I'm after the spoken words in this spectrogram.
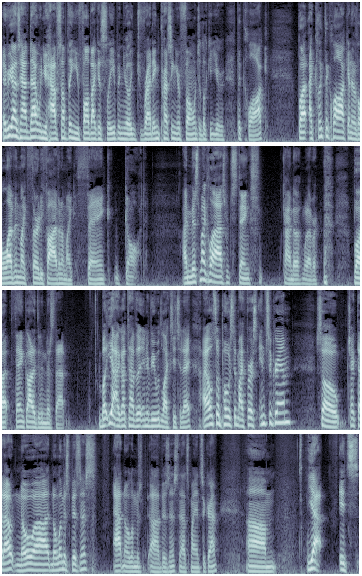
If you guys have that when you have something, you fall back asleep and you're like dreading pressing your phone to look at your the clock. But I clicked the clock and it was eleven like thirty five, and I'm like, thank God. I missed my class, which stinks, kinda, whatever. but thank God I didn't miss that. But yeah, I got to have the interview with Lexi today. I also posted my first Instagram, so check that out. No, uh, no limits business at no limits uh, business. That's my Instagram. Um, yeah, it's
